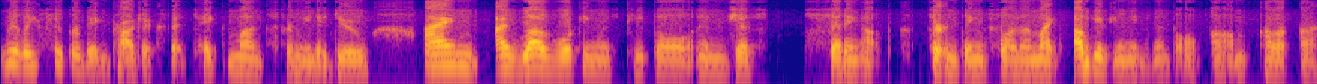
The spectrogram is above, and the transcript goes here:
really super big projects that take months for me to do. I'm I love working with people and just setting up certain things for them. Like I'll give you an example. Um, a, a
